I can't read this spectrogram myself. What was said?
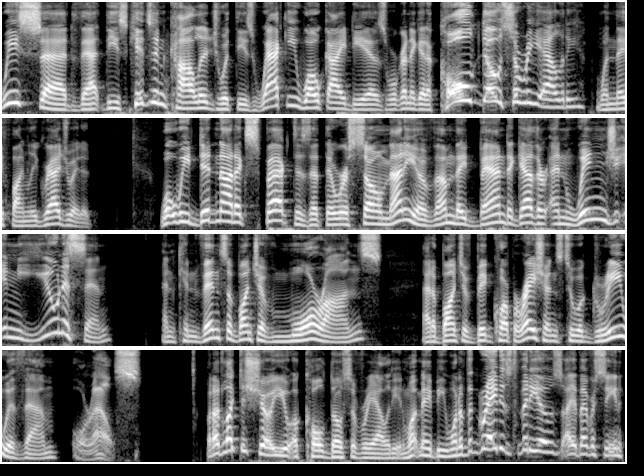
we said that these kids in college with these wacky woke ideas were going to get a cold dose of reality when they finally graduated. What we did not expect is that there were so many of them, they'd band together and whinge in unison and convince a bunch of morons at a bunch of big corporations to agree with them or else. But I'd like to show you a cold dose of reality in what may be one of the greatest videos I have ever seen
